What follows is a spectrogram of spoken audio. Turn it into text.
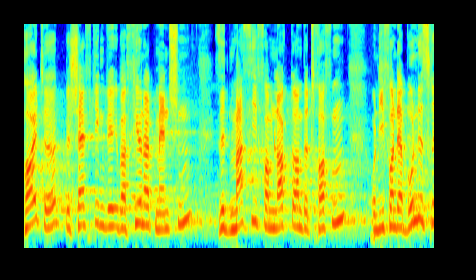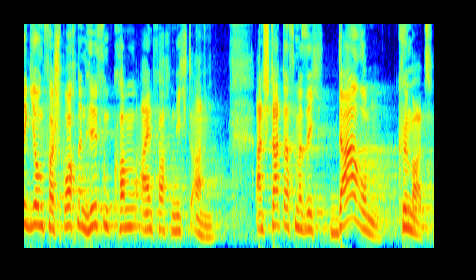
Heute beschäftigen wir über 400 Menschen, sind massiv vom Lockdown betroffen und die von der Bundesregierung versprochenen Hilfen kommen einfach nicht an. Anstatt dass man sich darum kümmert,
